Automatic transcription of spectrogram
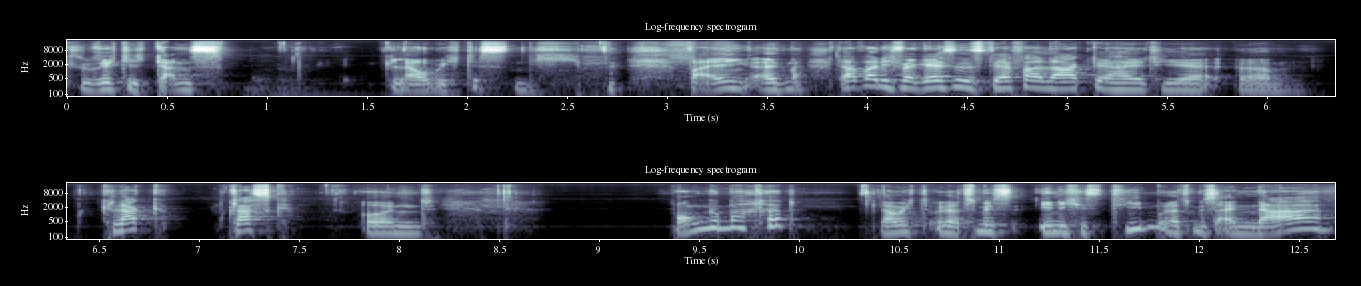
so richtig ganz glaube ich das nicht. Vor allem, also, darf man nicht vergessen, ist der Verlag, der halt hier ähm, Klack, Klask und Bon gemacht hat, glaube ich, oder zumindest ähnliches Team, oder zumindest ein nah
